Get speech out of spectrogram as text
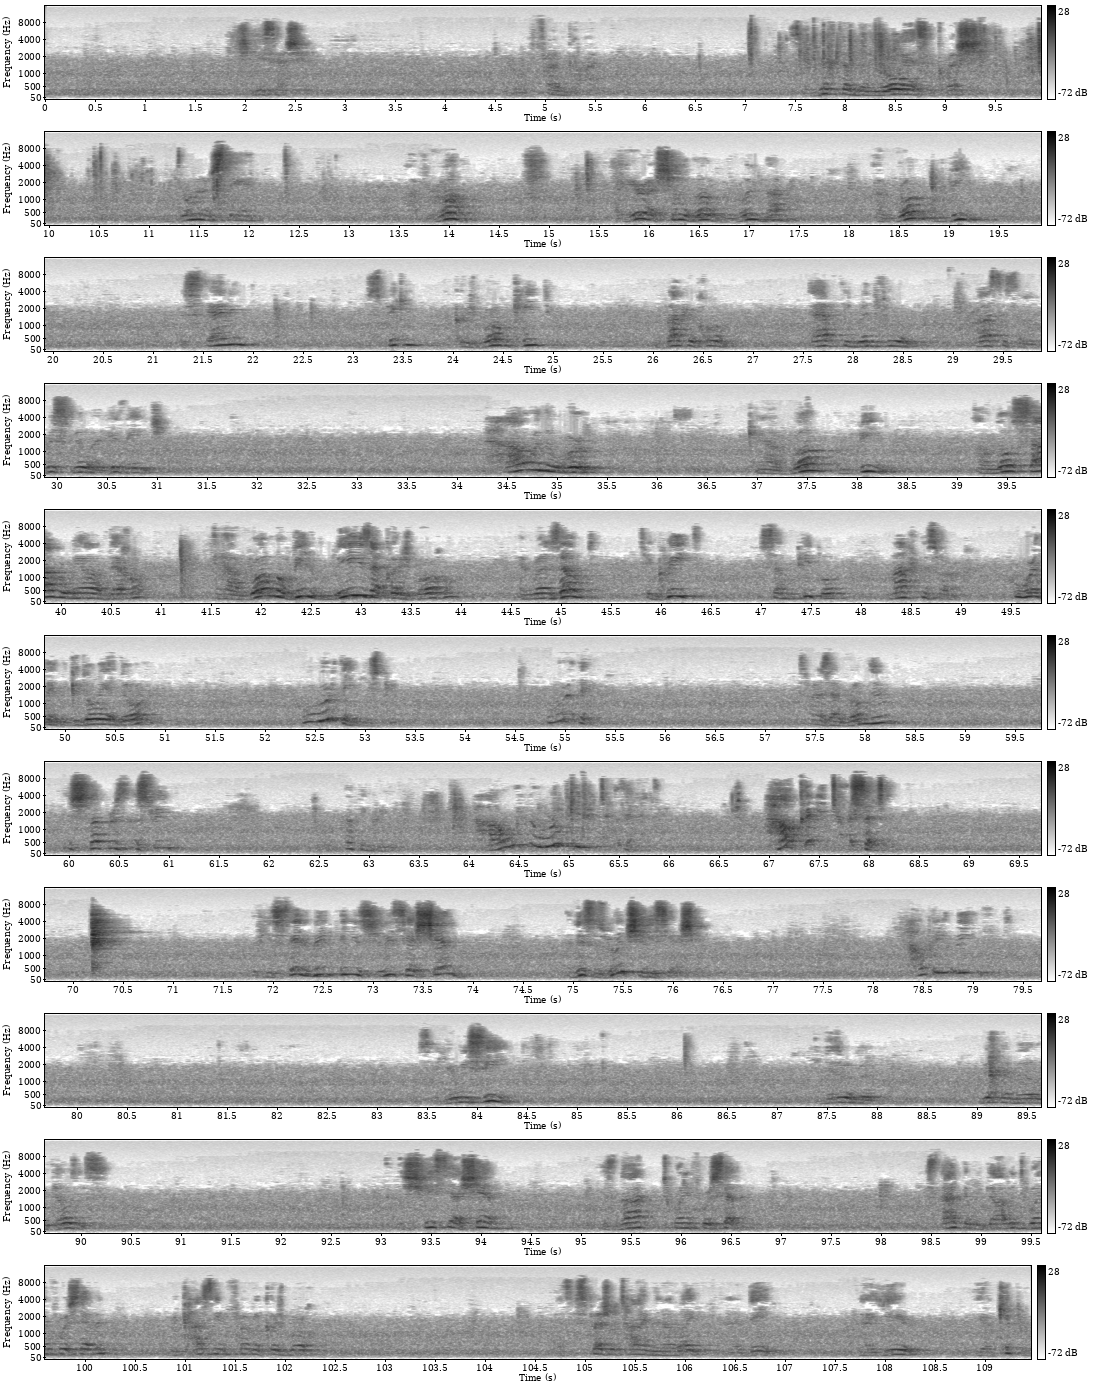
Shvisi Hashem. You're in front of God. So Michtav Yo asks a question. We don't understand. Avram. I hear Hashem love, not me. Avram Avinu is standing, speaking, because Baruch came to him, Vakar Chol, after he went through a process of a bris at his age. How in the world can Avram Avinu, al no savar me'al avdecha, and Avram Avinu leaves HaKadosh Baruch Hu and runs out to greet some people Machnas Who were they? The Gedolei Ador? Who were they, these people? Who were they? As far as Avram knew, the schleppers in the street, nothing great. How in the world can you do that? How can you do such a thing? If you say the main thing is Shavisi Hashem, and this is really Shavisi Hashem, how do you leave? So here we see, the Michal Manoli tells us. Shvisi Hashem is not 24 7. It's not that we daven 24 7, we're constantly in front of a Kosh Baruch. It's a special time in our life, in our day and a year, Yom Kippur.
